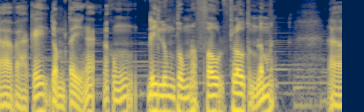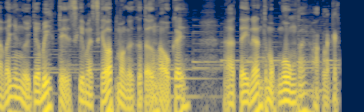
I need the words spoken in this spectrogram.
à, và cái dòng tiền á nó cũng đi lung tung nó flow, flow tùm lum à, với những người chưa biết thì khi mà scale up mọi người cứ tưởng là ok à, tiền đến từ một nguồn thôi hoặc là các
